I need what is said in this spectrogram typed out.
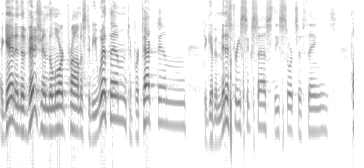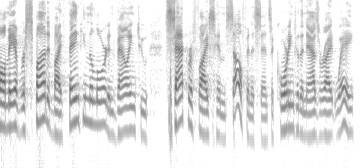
Again, in the vision, the Lord promised to be with him, to protect him, to give him ministry success, these sorts of things. Paul may have responded by thanking the Lord and vowing to sacrifice himself, in a sense, according to the Nazarite way,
